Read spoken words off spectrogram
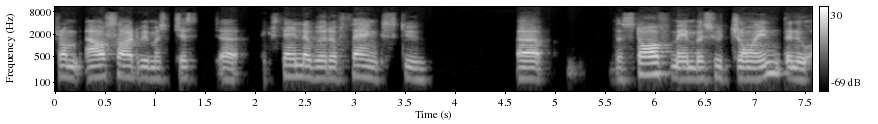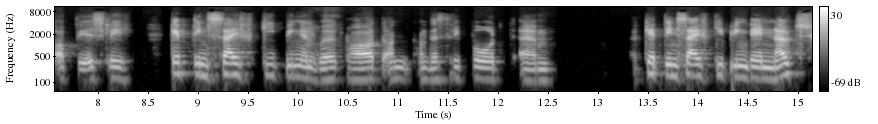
from our side we must just uh, extend a word of thanks to uh, the staff members who joined and who obviously kept in safekeeping and worked hard on, on this report, um, kept in safekeeping their notes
